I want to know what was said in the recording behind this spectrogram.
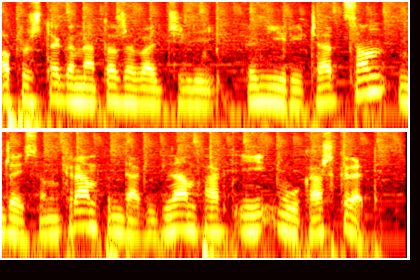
oprócz tego na torze walczyli Lee Richardson, Jason Kramp, Dawid Lampard i Łukasz Kret.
